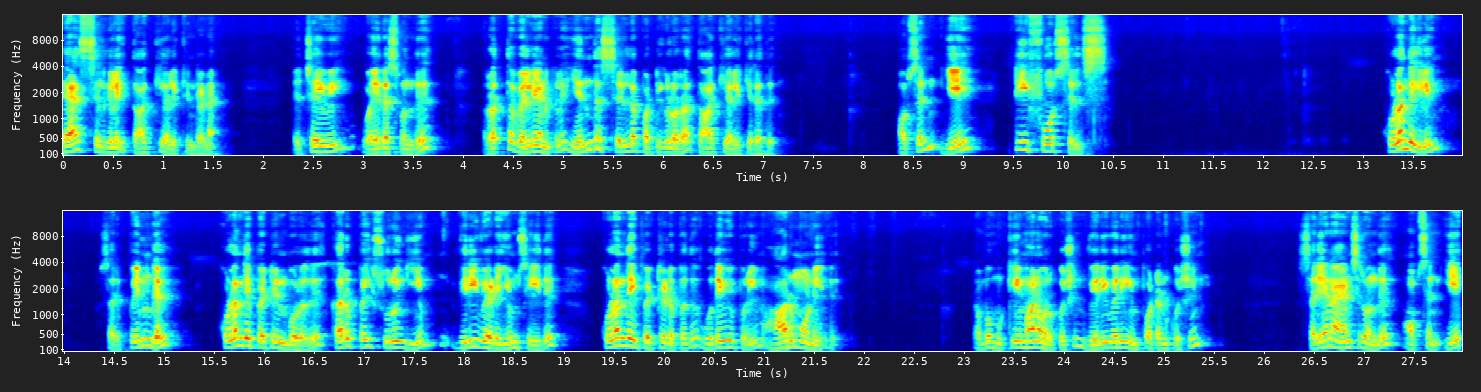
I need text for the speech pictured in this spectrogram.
டேஸ் செல்களை தாக்கி அளிக்கின்றன ஹெச்ஐவி வைரஸ் வந்து இரத்த வெள்ளை அணுக்களை எந்த செல்லை பர்டிகுலராக தாக்கி அளிக்கிறது option A T four cells. குழந்தைகளின் சாரி பெண்கள் குழந்தை பெற்றின் பொழுது கருப்பை சுருங்கியும் விரிவடையும் செய்து குழந்தை பெற்றெடுப்பது உதவி புரியும் ஹார்மோன் இது. ரொம்ப முக்கியமான ஒரு question very very important question சரியான ஆன்சர் வந்து ஆப்ஷன் ஏ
